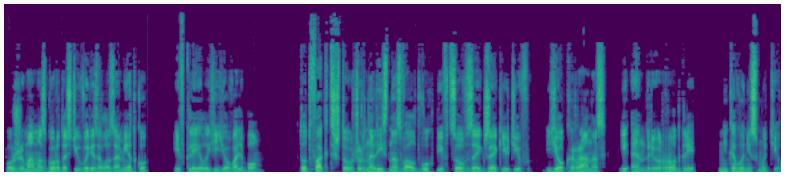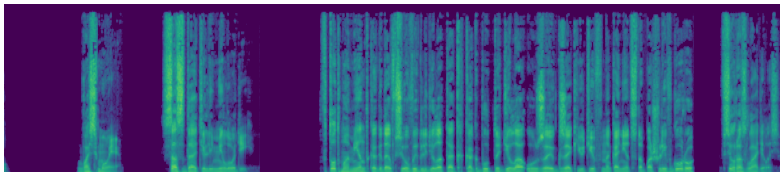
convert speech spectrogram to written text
Позже мама с гордостью вырезала заметку и вклеила ее в альбом. Тот факт, что журналист назвал двух певцов The Executive Йок Ранос и Эндрю Ротгли, никого не смутил. Восьмое. Создатели мелодий. В тот момент, когда все выглядело так, как будто дела у The Executive наконец-то пошли в гору, все разладилось.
